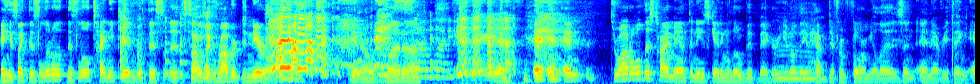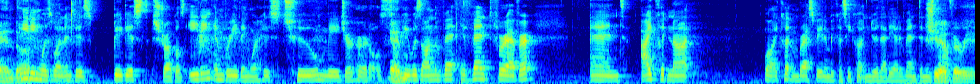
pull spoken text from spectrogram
and he's like this little this little tiny kid with this it sounds like robert de niro you know but uh yeah. and, and and throughout all this time anthony's getting a little bit bigger you know they have different formulas and and everything and uh, Eating was one of his biggest struggles. Eating and breathing were his two major hurdles. So he was on the vent, event forever, and I could not. Well, I couldn't breastfeed him because he couldn't do that. He had a vent in his she mouth. had very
